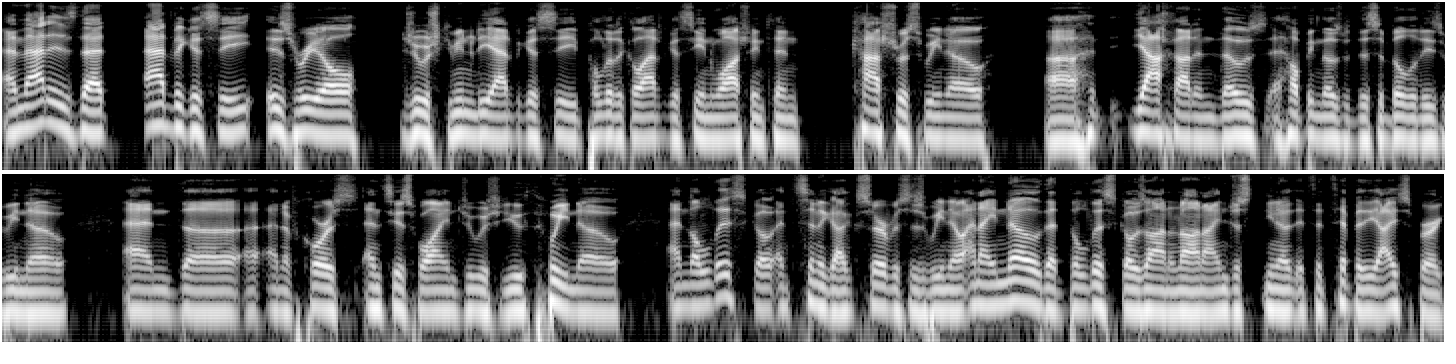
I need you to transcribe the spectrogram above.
and that is that advocacy, Israel, Jewish community advocacy, political advocacy in Washington, kashrus we know, uh, Yachad and those helping those with disabilities we know, and uh, and of course NCSY and Jewish youth we know and the list go and synagogue services we know and i know that the list goes on and on. I'm just you know it's the tip of the iceberg.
